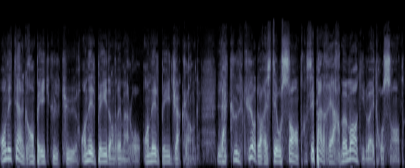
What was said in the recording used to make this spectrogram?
On était un grand pays de culture. On est le pays d'André Malraux. On est le pays de Jack Lang. La culture doit rester au centre. C'est pas le réarmement qui doit être au centre.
